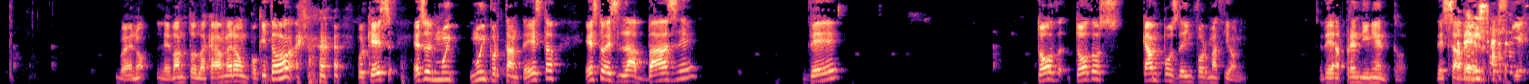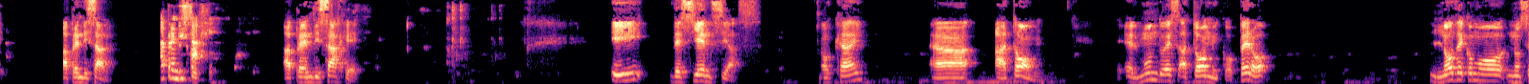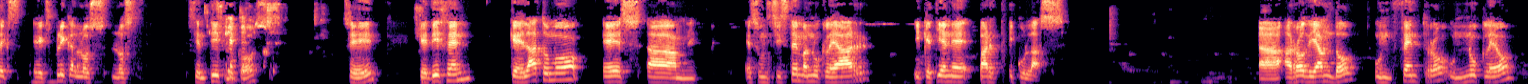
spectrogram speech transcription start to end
bueno, levanto la cámara un poquito, porque eso es muy, muy importante. Esto, esto es la base de todos campos de información, de aprendimiento, de saber. Aprendizaje. Aprendizar. Aprendizaje. Aprendizaje. Y de ciencias. ¿Ok? ah, atom. El mundo es atómico, pero no de cómo nos ex- explican los, los científicos, sí, que dicen que el átomo es, es un sistema nuclear y que tiene partículas ah, rodeando un centro, un núcleo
